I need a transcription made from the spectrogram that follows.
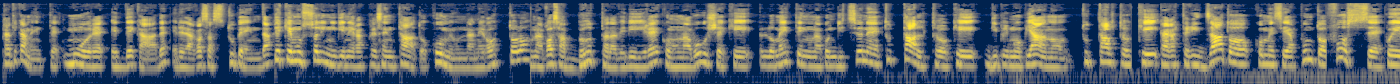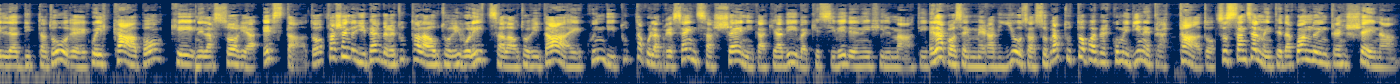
praticamente muore e decade ed è la cosa stupenda perché Mussolini viene rappresentato come un nanerottolo, una cosa brutta da vedere, con una voce che lo mette in una condizione tutt'altro che di primo piano, tutt'altro che caratterizzato come se appunto fosse quel dittatore, quel capo che nella storia è stato, facendo facendogli perdere tutta l'autorevolezza, l'autorità e quindi tutta quella presenza scenica che aveva e che si vede nei filmati. E la cosa è meravigliosa, soprattutto poi per come viene trattato. Sostanzialmente da quando entra in scena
